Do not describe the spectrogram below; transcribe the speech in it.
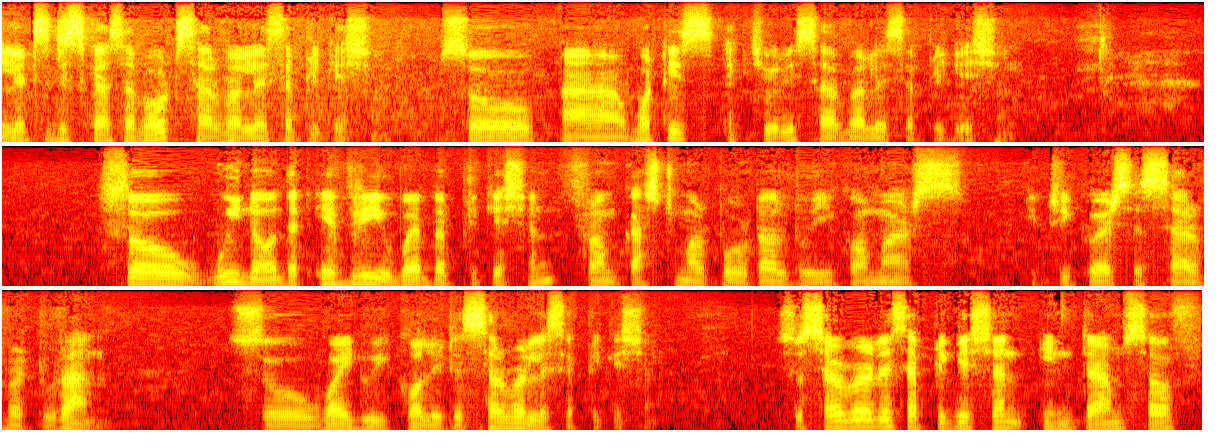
Let's discuss about serverless application. So uh, what is actually serverless application? So we know that every web application from customer portal to e-commerce, it requires a server to run. So why do we call it a serverless application? So serverless application in terms of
